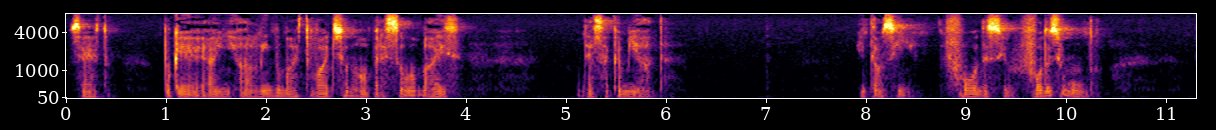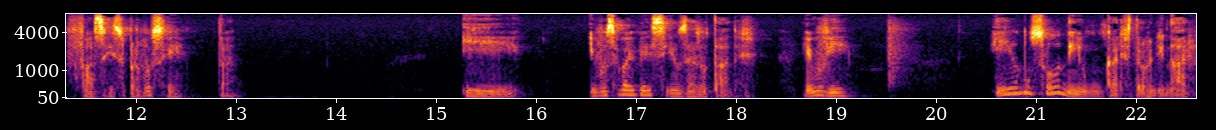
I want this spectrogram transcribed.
Certo? Porque além do mais, tu vai adicionar uma pressão a mais nessa caminhada. Então, assim, foda-se, foda-se o mundo. Faça isso para você, tá? E, e você vai ver sim os resultados. Eu vi. E eu não sou nenhum cara extraordinário,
